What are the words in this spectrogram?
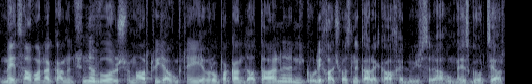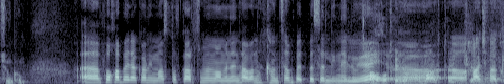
մեծ հավանականությունը, որ մարդու իրավունքների եվրոպական դատարանը Նիկոլի խաչված նկար է կախելու իր սրահում այս գործի արդյունքում։ Փոխաբերական իմաստով կարծում եմ ամենայն հավանականությամբ այդպես էլ լինելու է։ Աղոթելու համար թե ինչի խաչված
